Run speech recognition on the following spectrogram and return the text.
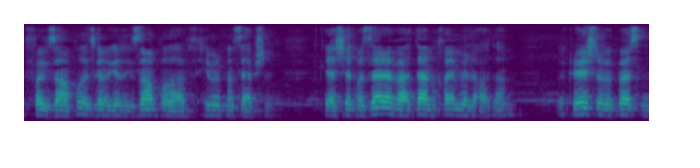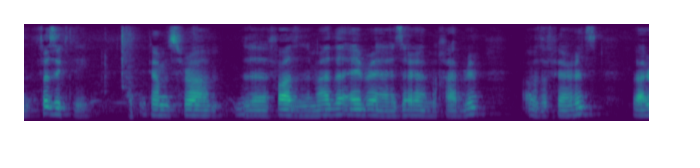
for example, he's going to give an example of human conception. The creation of a person physically comes from the father and the mother, Abraham, Zerah, Mechabrim, of the parents. And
